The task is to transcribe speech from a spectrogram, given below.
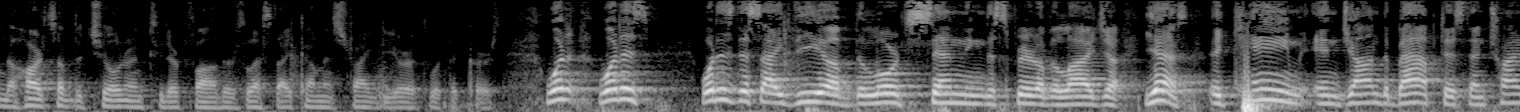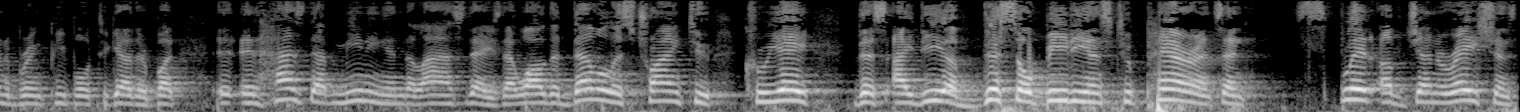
and the hearts of the children to their fathers, lest I come and strike the earth with a curse. What, what, is, what is this idea of the Lord sending the spirit of Elijah? Yes, it came in John the Baptist and trying to bring people together, but it, it has that meaning in the last days that while the devil is trying to create this idea of disobedience to parents and split of generations,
